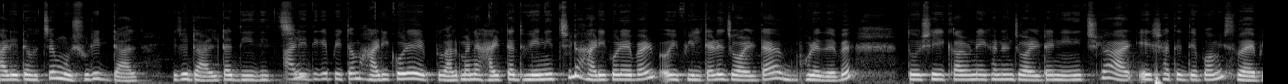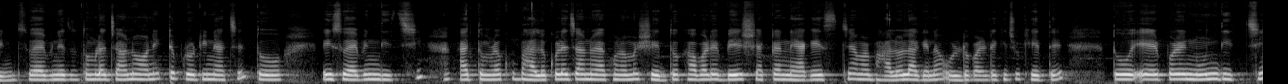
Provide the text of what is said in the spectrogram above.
আর এটা হচ্ছে মুসুরির ডাল। এই যে ডালটা দিয়ে দিচ্ছি। আর এদিকে প্রীতম হাঁড়ি করে মানে হাঁড়িটা ধুয়ে নিচ্ছিল। হাঁড়ি করে এবার ওই ফিল্টারে জলটা ভরে দেবে। তো সেই কারণে এখানে জলটা নিয়ে নিচ্ছিলো। আর এর সাথে দেবো আমি সয়াবিন। সয়াবিনে তো তোমরা জানো অনেকটা প্রোটিন আছে। তো এই সয়াবিন দিচ্ছি। আর তোমরা খুব ভালো করে জানো, এখন আমার সেদ্ধ খাবারে বেশ একটা ন্যাগ এসছে, আমার ভালো লাগে না উল্টো পাল্টা কিছু খেতে। তো এরপরে নুন দিচ্ছি,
